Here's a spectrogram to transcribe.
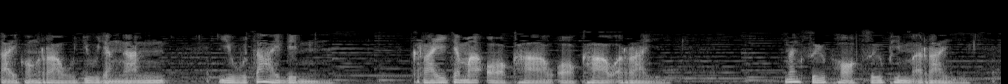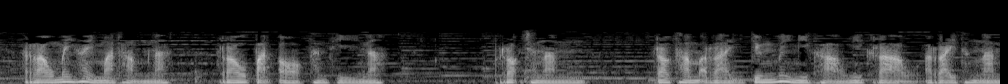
สัยของเราอยู่อย่างนั้น อยู่ใต้ดิน ใครจะมาออกข่าวออกข่าวอะไร หนังสือพอกสือพิมพ์อะไร เราไม่ให้มาทำนะ เราปัดออกทันทีนะ เพราะฉะนั้น เราทำอะไรจึงไม่มีข่าวมีคราวอะไรทั้งนั้น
